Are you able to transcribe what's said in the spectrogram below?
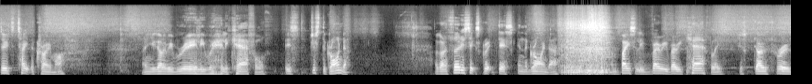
do to take the chrome off, and you've got to be really, really careful, is just the grinder. I've got a 36 grit disc in the grinder and basically very, very carefully just go through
